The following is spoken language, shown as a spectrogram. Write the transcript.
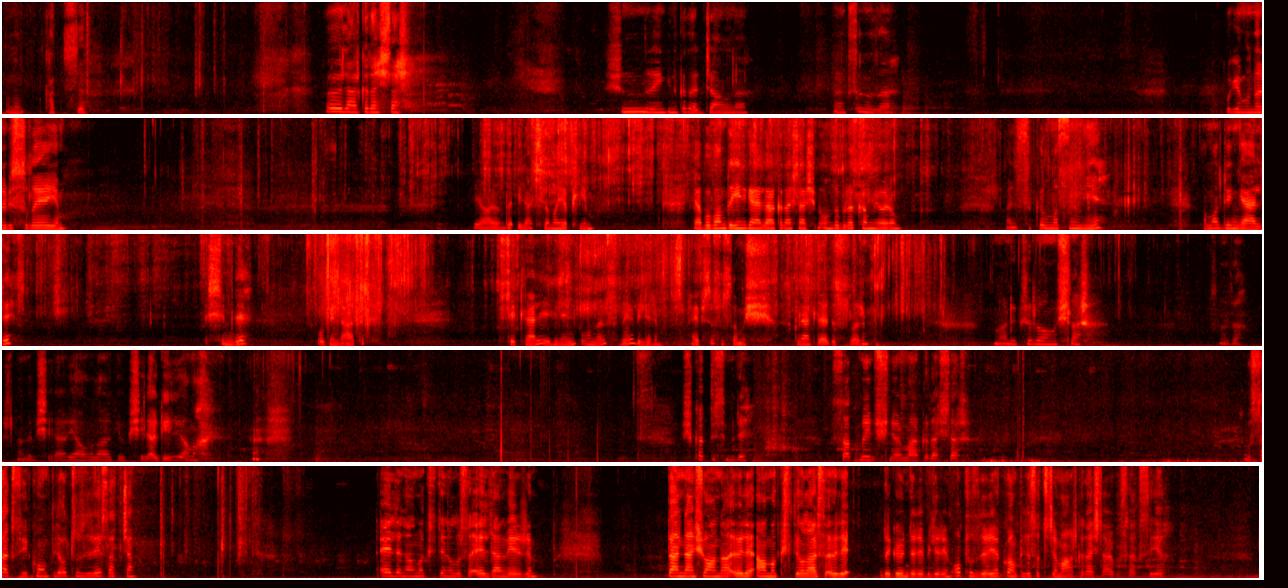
Onun kaktüsü. Öyle arkadaşlar. Şunun rengi ne kadar canlı. Baksanıza. Bugün bunları bir sulayayım. Yarın da ilaçlama yapayım. Ya babam da yeni geldi arkadaşlar. Şimdi onu da bırakamıyorum. Hani sıkılmasın diye. Ama dün geldi. Şimdi bugün de artık çiçeklerle ilgilenip onları sulayabilirim. Hepsi susamış. Sukulentleri de sularım. Bunlar da güzel olmuşlar. Sonra şuradan da bir şeyler yavrular gibi bir şeyler geliyor ama Şu kaktüsümü de satmayı düşünüyorum arkadaşlar. Bu saksıyı komple 30 liraya satacağım. Elden almak isteyen olursa elden veririm. Benden şu anda öyle almak istiyorlarsa öyle de gönderebilirim. 30 liraya komple satacağım arkadaşlar bu saksıyı.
